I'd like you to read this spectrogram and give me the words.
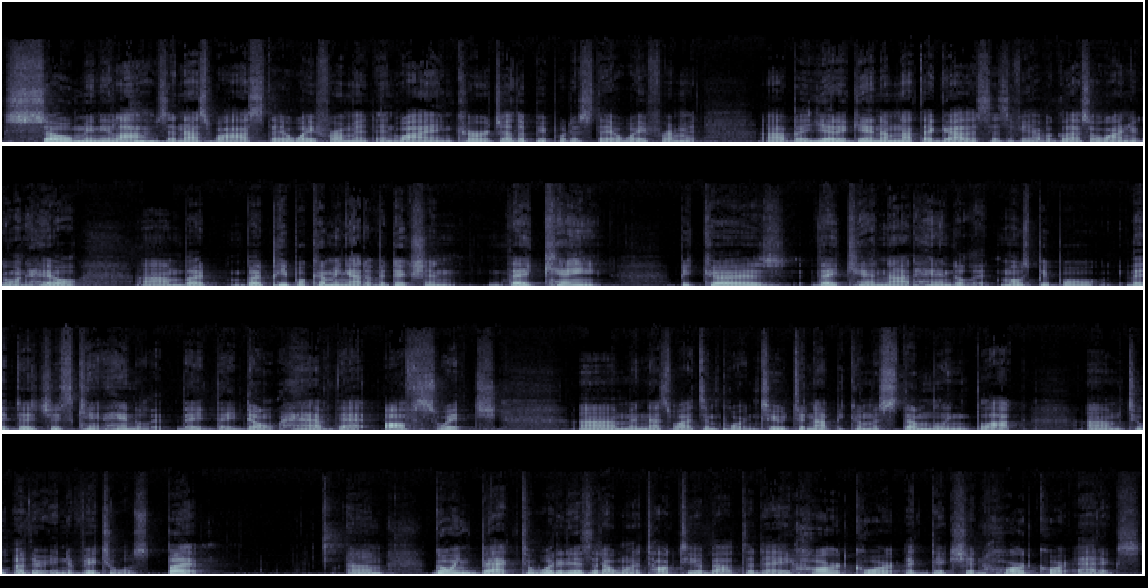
so many lives, and that's why I stay away from it, and why I encourage other people to stay away from it. Uh, but yet again, I'm not that guy that says if you have a glass of wine, you're going to hell. Um, but but people coming out of addiction, they can't because they cannot handle it. Most people they, they just can't handle it. They they don't have that off switch, um, and that's why it's important too to not become a stumbling block um, to other individuals. But um, going back to what it is that I want to talk to you about today, hardcore addiction, hardcore addicts,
